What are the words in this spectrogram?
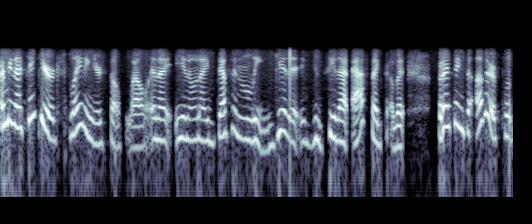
I mean, I think you're explaining yourself well, and I, you know, and I definitely get it and can see that aspect of it. But I think the other flip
